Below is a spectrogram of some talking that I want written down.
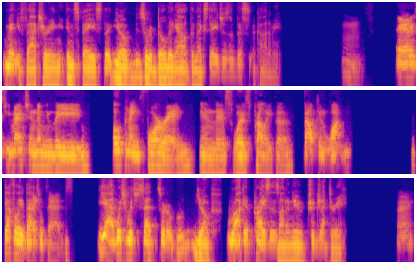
manufacturing in space that, you know, sort of building out the next stages of this economy. Hmm. And as you mentioned, I mean, the opening foray in this was probably the Falcon One. Definitely that's That's yeah, which which set sort of you know rocket prices on a new trajectory. right.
